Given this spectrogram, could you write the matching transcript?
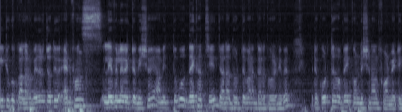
এইটুকু কালার হবে এটা যদিও অ্যাডভান্স লেভেলের একটা বিষয়, আমি তবুও দেখাচ্ছি যারা ধরতে পারেন তারা ধরে নেবেন। এটা করতে হবে কন্ডিশনাল ফরম্যাটিং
